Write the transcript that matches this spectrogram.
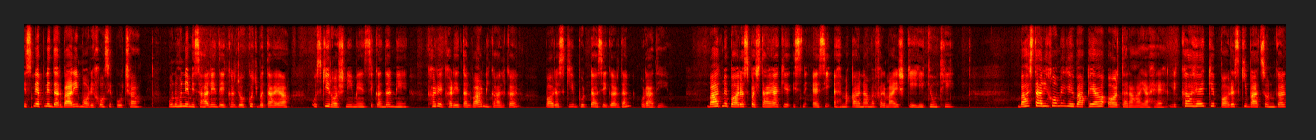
इसने अपने दरबारी मौरखों से पूछा उन्होंने मिसालें देकर जो कुछ बताया, उसकी रोशनी में सिकंदर ने खड़े खड़े तलवार निकालकर पौरस की भुट्टा सी गर्दन उड़ा दी। बाद में पौरस पछताया कि इसने ऐसी अहमकाना फरमाइश की ही क्यों थी। बाज़ तारीख़ों में यह वाक़ और तरह आया है। लिखा है कि पौरस की बात सुनकर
